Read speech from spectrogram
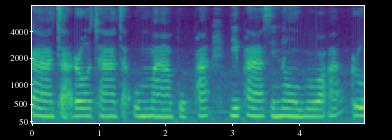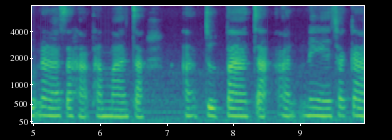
กาจะโรชาจะอุมมาปุพพนิพาสิโนวะรุณาสหธรรมาจะอัจจุตาจะอเนชกา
